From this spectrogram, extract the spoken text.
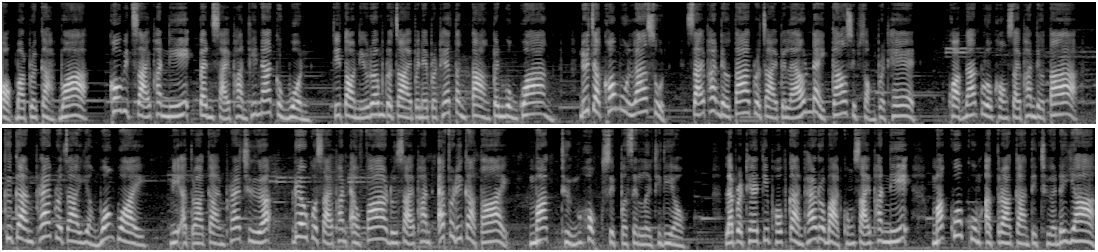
ออกมาประกาศว่าโควิดสายพันธุ์นี้เป็นสายพันธุ์ที่น่ากังวล ที่ตอนนี้เริ่มกระจายไปในประเทศต่างๆ เป็นวงกว้างโดยจากข้อมูลล่าสุด สายพันธุ์เดลต้ากระจายไปแล้วใน 92 ประเทศ ความน่ากลัวของสายพันธุ์เดลต้าคือการแพร่กระจายอย่างว่องไว มีอัตราการแพร่เชื้อ เร็วกว่าสายพันธุ์แอลฟาหรือสายพันธุ์แอฟริกาใต้มากถึง 60%เลยทีเดียว และประเทศที่พบการแพร่ระบาดของสายพันธุ์นี้ มักควบคุมอัตราการติดเชื้อได้ยาก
